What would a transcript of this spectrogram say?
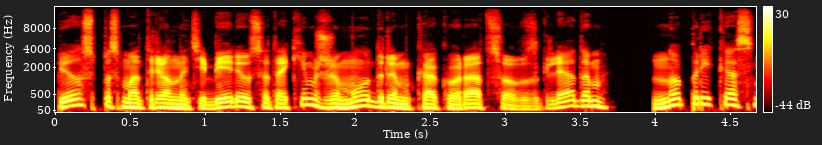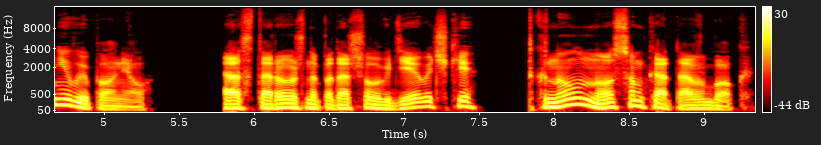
Пес посмотрел на Тибериуса таким же мудрым, как у Рацио, взглядом, но приказ не выполнил. Осторожно подошел к девочке, ткнул носом кота в бок.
